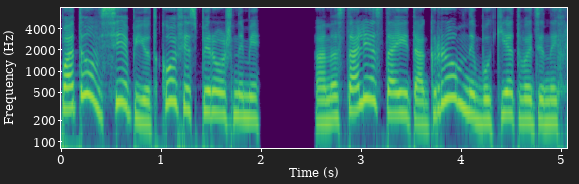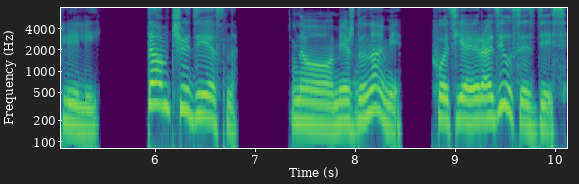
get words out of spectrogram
Потом все пьют кофе с пирожными а на столе стоит огромный букет водяных лилий. Там чудесно. Но между нами, хоть я и родился здесь,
